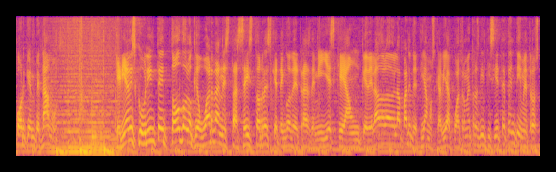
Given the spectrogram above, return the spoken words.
porque empezamos. Quería descubrirte todo lo que guardan estas seis torres que tengo detrás de mí y es que aunque de lado a lado de la pared decíamos que había 4 metros 17 centímetros,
